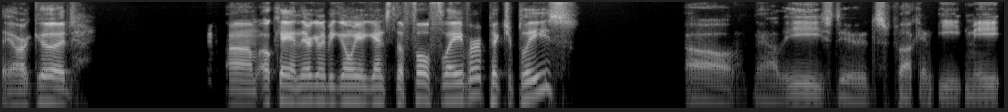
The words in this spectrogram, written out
They are good. Um, okay, and they're going to be going against the full flavor. Picture, please. Oh, now these dudes fucking eat meat.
